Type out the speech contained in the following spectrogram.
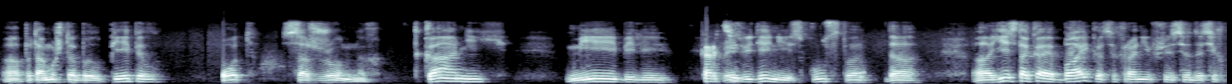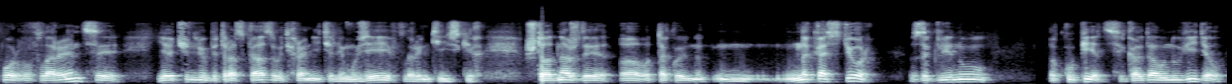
потому что был пепел от сожженных тканей, мебели, Картин. произведений искусства, да, а, есть такая байка, сохранившаяся до сих пор во Флоренции, и очень любят рассказывать хранители музеев флорентийских, что однажды а, вот такой на костер заглянул купец, и когда он увидел,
